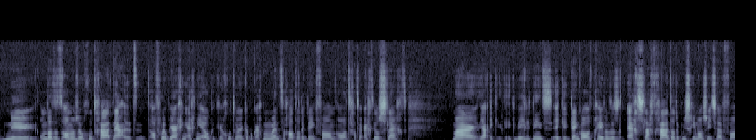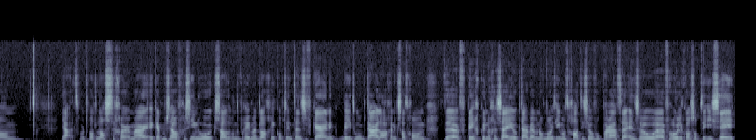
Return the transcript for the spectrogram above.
nu, omdat het allemaal zo goed gaat. Nou ja, het, het afgelopen jaar ging echt niet elke keer goed hoor. Ik heb ook echt momenten gehad dat ik denk van, oh, het gaat weer echt heel slecht. Maar ja, ik, ik, ik weet het niet. Ik, ik denk wel op een gegeven moment als het echt slecht gaat, dat ik misschien wel zoiets heb van, ja, het wordt wat lastiger. Maar ik heb mezelf gezien hoe ik zat. Want op een gegeven moment lag ik op de intensive care en ik weet hoe ik daar lag. En ik zat gewoon, de verpleegkundige zei ook daar, we hebben nog nooit iemand gehad die zoveel praatte en zo eh, vrolijk was op de IC.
